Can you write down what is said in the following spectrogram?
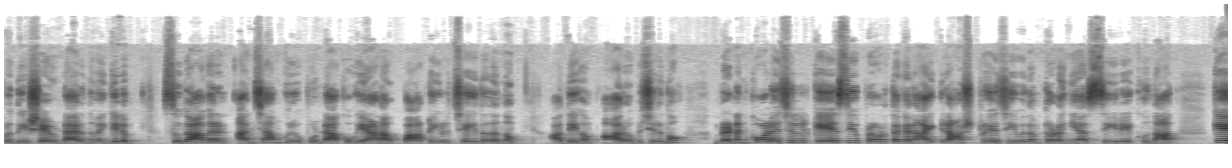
പ്രതീക്ഷയുണ്ടായിരുന്നുവെങ്കിലും സുധാകരൻ അഞ്ചാം ഗ്രൂപ്പ് ഉണ്ടാക്കുകയാണ് പാർട്ടിയിൽ ചെയ്തതെന്നും അദ്ദേഹം ആരോപിച്ചിരുന്നു. ബ്രണ്ടൻ കോളേജിൽ കെ എസ് യു പ്രവർത്തകനായി രാഷ്ട്രീയ ജീവിതം തുടങ്ങിയ സി രഘുനാഥ് കെ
